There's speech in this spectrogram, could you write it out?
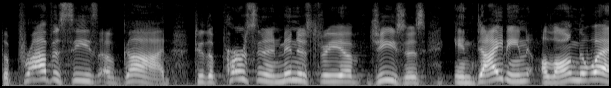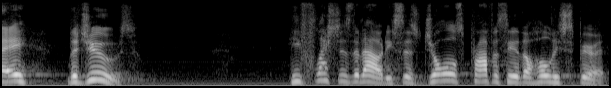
the prophecies of God to the person and ministry of Jesus, indicting along the way the Jews. He fleshes it out. He says, Joel's prophecy of the Holy Spirit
